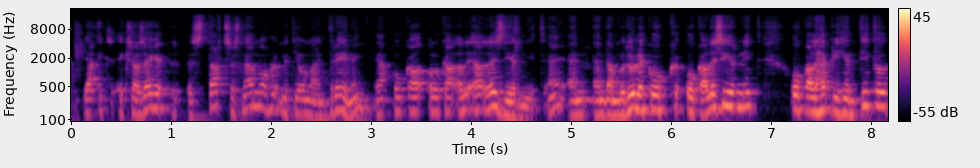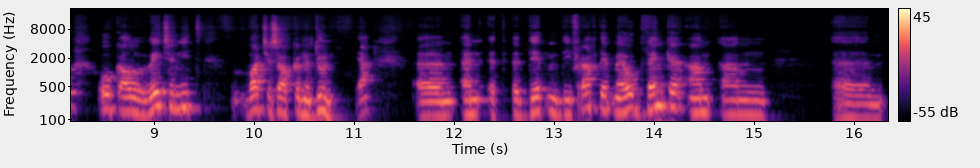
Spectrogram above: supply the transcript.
Ja, ik, ik zou zeggen, start zo snel mogelijk met die online training. Ja, ook, al, is die er niet. Hè. En, en dan bedoel ik ook, ook al is die er niet, ook al heb je geen titel, ook al weet je niet wat je zou kunnen doen. Ja. Um, en het, die vraag deed mij ook denken aan, aan, um,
